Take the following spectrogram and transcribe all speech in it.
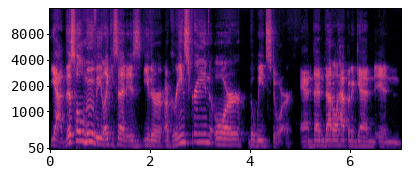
yeah, this whole movie, like you said, is either a green screen or the weed store. And then that'll happen again in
